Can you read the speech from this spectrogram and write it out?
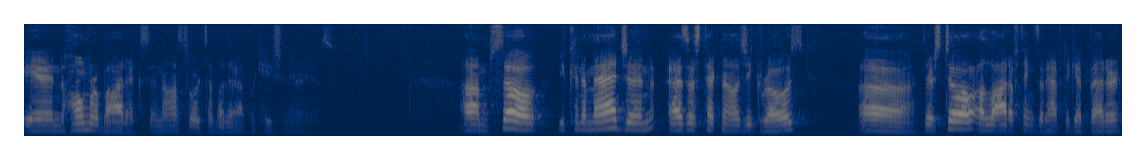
in home robotics and all sorts of other application areas. Um, so you can imagine as this technology grows, uh, there's still a lot of things that have to get better.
